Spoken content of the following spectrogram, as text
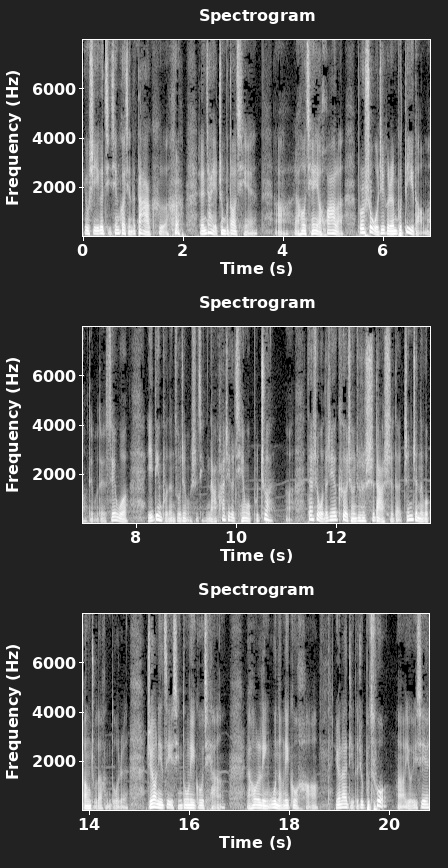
又是一个几千块钱的大课，人家也挣不到钱啊，然后钱也花了。不是说我这个人不地道吗？对不对？所以我一定不能做这种事情，哪怕这个钱我不赚啊。但是我的这些课程就是实打实的，真正能够帮助到很多人。只要你自己行动力够强，然后领悟能力够好，原来底子就不错啊。有一些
